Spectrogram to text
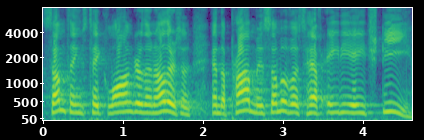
some things take longer than others. And, and the problem is, some of us have ADHD.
